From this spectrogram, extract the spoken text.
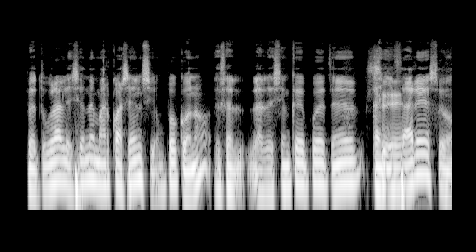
pero tuvo la lesión de Marco Asensio, un poco, ¿no? Es la lesión que puede tener Cañizares o,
